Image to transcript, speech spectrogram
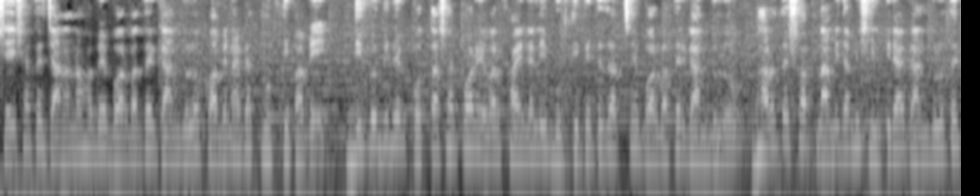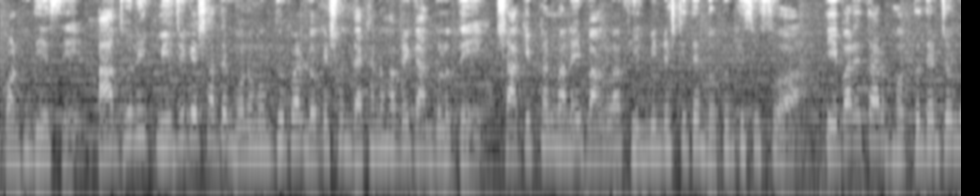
সেই সাথে জানানো হবে বরবাদের গানগুলো কবে নাগাদ মুক্তি পাবে। দীর্ঘদিনের প্রত্যাশার পর এবার ফাইনালি মুক্তি পেতে যাচ্ছে বরবাদের গানগুলো। ভারতের সব নামি দামি শিল্পীরা গানগুলোতে কণ্ঠ দিয়েছে। আধুনিক মিউজিকের সাথে মনোমুগ্ধকর লোকেশন দেখানো হবে গানগুলোতে। শাকিব খান মানেই বাংলা ফিল্ম ইন্ডাস্ট্রিতে নতুন কিছু ছোঁয়া। এবারে তার ভক্তদের জন্য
